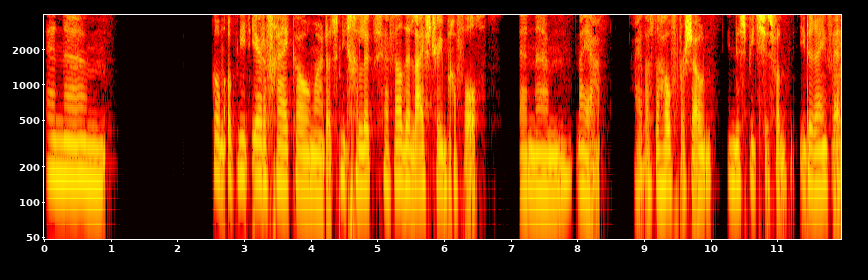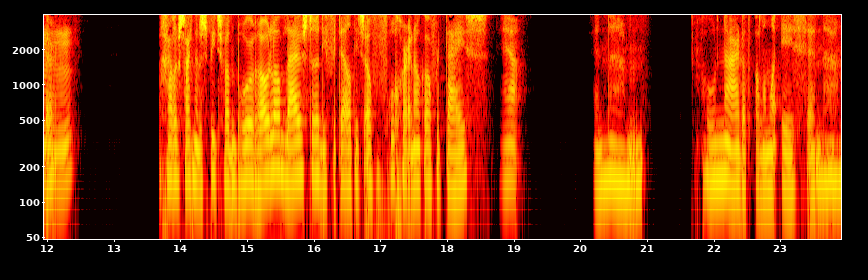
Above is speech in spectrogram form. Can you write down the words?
En ehm, kon ook niet eerder vrijkomen. Dat is niet gelukt. Hij heeft wel de livestream gevolgd. En ehm, nou ja, hij was de hoofdpersoon in de speeches van iedereen verder. Mhm. We gaan ook straks naar de speech van broer Roland luisteren. Die vertelt iets over vroeger en ook over Thijs. ja. En ehm, hoe naar dat allemaal is. En ehm,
